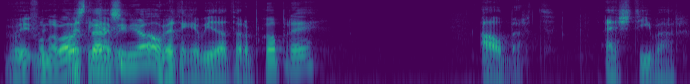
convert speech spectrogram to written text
We- vond dat wel een weet sterk jij- signaal. Weet je wie dat er op kop reed? Albert. En Stibar.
